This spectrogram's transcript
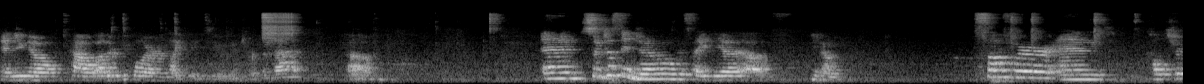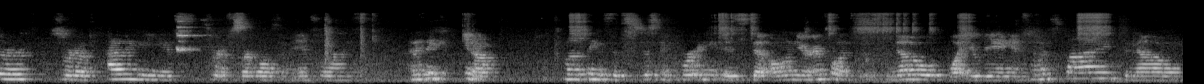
and you know how other people are likely to interpret that. Um, and so just in general, this idea of, you know, software and culture sort of having these sort of circles of influence. And I think, you know, one of the things that's just important is to own your influences, to know what you're being influenced by, to know,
